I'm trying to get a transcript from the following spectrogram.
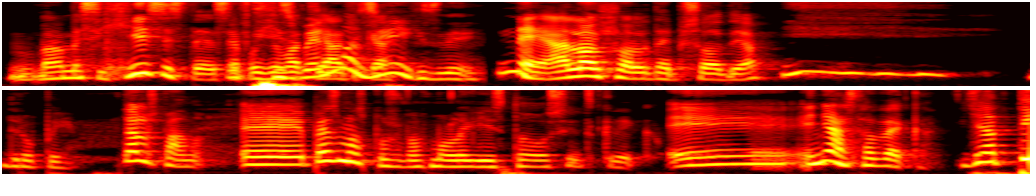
Μα με συγχύσεις τε από Ευτυχισμένοι μαζί γευματιάτικα. έχεις δει. Ναι, αλλά όχι όλα τα επεισόδια. Ντροπή. Τέλος πάντων, ε, πες μας πώς βαθμολογείς το Sitch Creek. Ε, 9 στα 10. Γιατί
